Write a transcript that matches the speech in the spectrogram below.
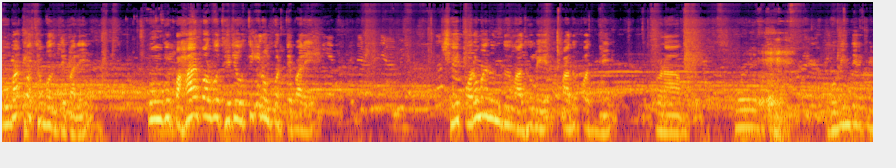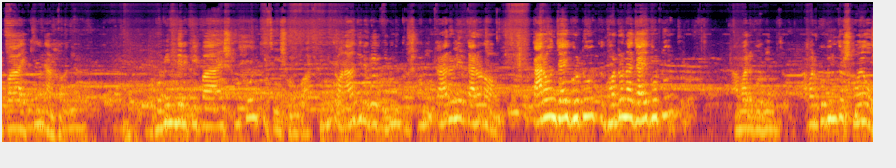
বোবা কথা বলতে পারে পঙ্গু পাহাড় পর্বত হেঁটে অতিক্রম করতে পারে, সেই পরমানন্দ মাধবের পাদপদ্মে প্রণাম। গোবিন্দের কৃপায় কি না হয় গোবিন্দের কৃপায় সকল কিছুই সম্ভব কিন্তু অনাদির আগে গোবিন্দ সর্ব কারণের কারণম কারণ যাই ঘটুক, ঘটনা যাই ঘটুক, আমার গোবিন্দ আমার গোবিন্দ স্বয়ং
